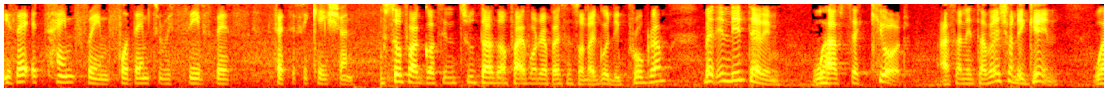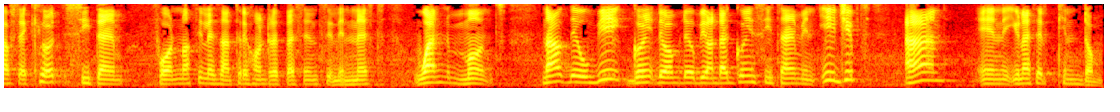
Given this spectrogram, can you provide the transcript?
is there a time frame for them to receive this certification? We've so far gotten 2,500 persons undergo the program, but in the interim, we have secured, as an intervention again, we have secured sea time for nothing less than 300 persons in the next one month. Now they will be going, they will, they will be undergoing sea time in Egypt and in the United Kingdom.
